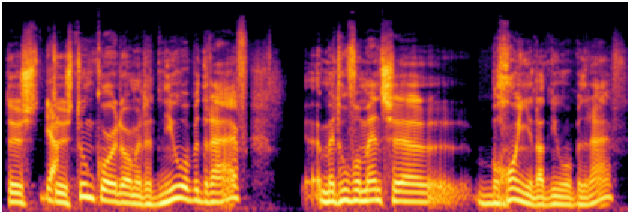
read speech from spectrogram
Dus, Ja. dus toen kon je door met het nieuwe bedrijf. Met hoeveel mensen begon je dat nieuwe bedrijf?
